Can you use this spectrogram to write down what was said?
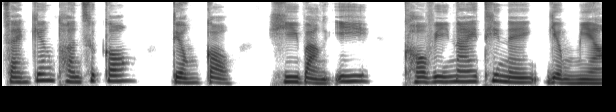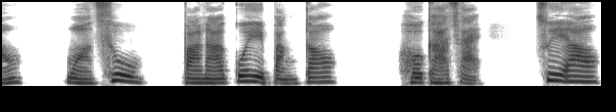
曾经传出讲，中国希望以 COVID-19 的疫苗换取巴拉圭的邦交。好佳在，最后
